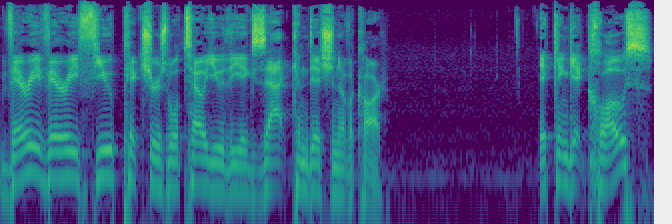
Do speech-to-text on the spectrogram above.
Very, very few pictures will tell you the exact condition of a car. It can get close,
